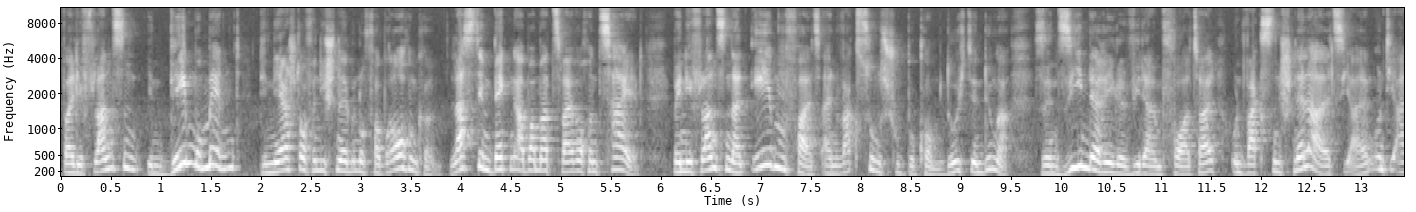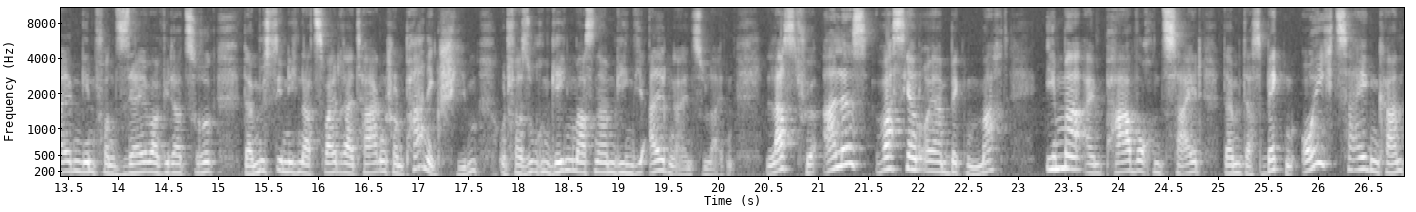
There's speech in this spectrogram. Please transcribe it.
weil die Pflanzen in dem Moment die Nährstoffe nicht schnell genug verbrauchen können. Lasst dem Becken aber mal zwei Wochen Zeit. Wenn die Pflanzen dann ebenfalls einen Wachstumsschub bekommen durch den Dünger, sind sie in der Regel wieder im Vorteil und wachsen schneller als die Algen und die Algen gehen von selber wieder zurück. Da müsst ihr nicht nach zwei, drei Tagen schon Panik schieben und versuchen, Gegenmaßnahmen gegen die Algen einzuleiten. Lasst für alles, was ihr an eurem Becken macht, immer ein paar Wochen Zeit, damit das Becken euch zeigen kann,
